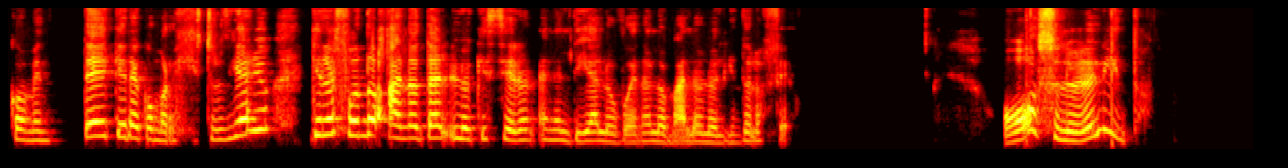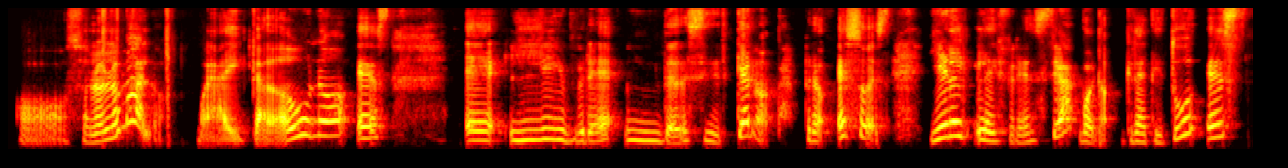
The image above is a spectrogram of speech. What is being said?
comenté que era como registro diario, que en el fondo anotan lo que hicieron en el día, lo bueno, lo malo, lo lindo, lo feo. O solo lo lindo, o solo lo malo. Bueno, ahí cada uno es eh, libre de decidir qué anota, pero eso es. Y en la diferencia, bueno, gratitud es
